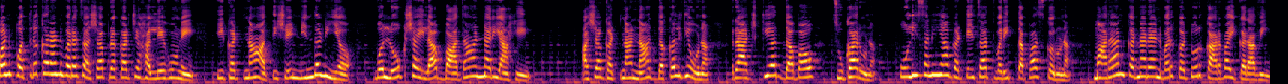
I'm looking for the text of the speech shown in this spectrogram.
पण पत्रकारांवरच अशा प्रकारचे हल्ले होणे ही घटना अतिशय निंदनीय व लोकशाहीला बाधा आणणारी आहे. अशा घटनांना दखल घेऊन राजकीय दबाव झुगारून पोलिसांनी या घटनेचा त्वरित तपास करून मारहाण करणाऱ्यांवर कठोर कारवाई करावी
